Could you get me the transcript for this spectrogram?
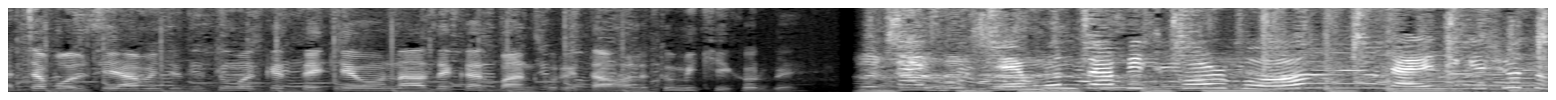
আচ্ছা বলছি আমি যদি তোমাকে দেখেও না দেখার বান করি তাহলে তুমি কি করবে? এমন তাবিজ করব চারিদিকে শুধু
